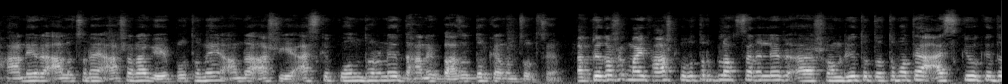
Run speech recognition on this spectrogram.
ধানের আলোচনায় আসার আগে প্রথমে আমরা আসি আজকে কোন ধরনের ধানের বাজার দর কেমন চলছে। প্রিয় দর্শক, মাই ফার্স্ট কবুতর ব্লগ চ্যানেলের সংগৃহীত তথ্য মতে আজকেও কিন্তু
